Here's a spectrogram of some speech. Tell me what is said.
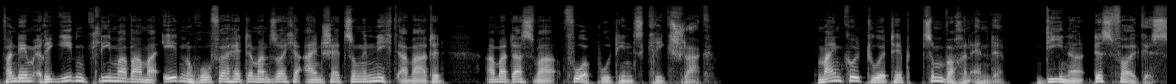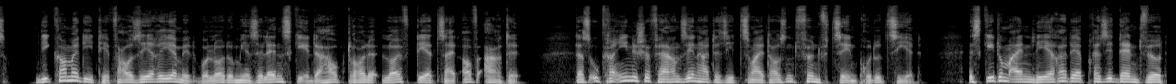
Von dem rigiden Klimawarmer Edenhofer hätte man solche Einschätzungen nicht erwartet, aber das war vor Putins Kriegsschlag. Mein Kulturtipp zum Wochenende. Diener des Volkes. Die Comedy-TV-Serie mit Volodymyr Zelensky in der Hauptrolle läuft derzeit auf Arte. Das ukrainische Fernsehen hatte sie 2015 produziert. Es geht um einen Lehrer, der Präsident wird,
